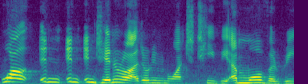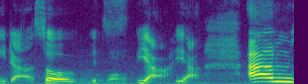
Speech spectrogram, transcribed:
well, in, in, in general, I don't even watch TV. I'm more of a reader. So it's, Wow. yeah, yeah. Um,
